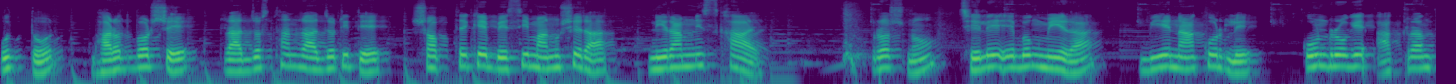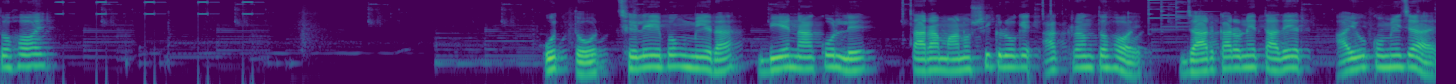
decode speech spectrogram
উত্তর ভারতবর্ষে রাজস্থান রাজ্যটিতে সবথেকে বেশি মানুষেরা নিরামিষ খায়। প্রশ্ন, ছেলে এবং মেয়েরা বিয়ে না করলে কোন রোগে আক্রান্ত হয়? উত্তর, ছেলে এবং মেয়েরা বিয়ে না করলে তারা মানসিক রোগে আক্রান্ত হয়, যার কারণে তাদের আয়ু কমে যায়।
